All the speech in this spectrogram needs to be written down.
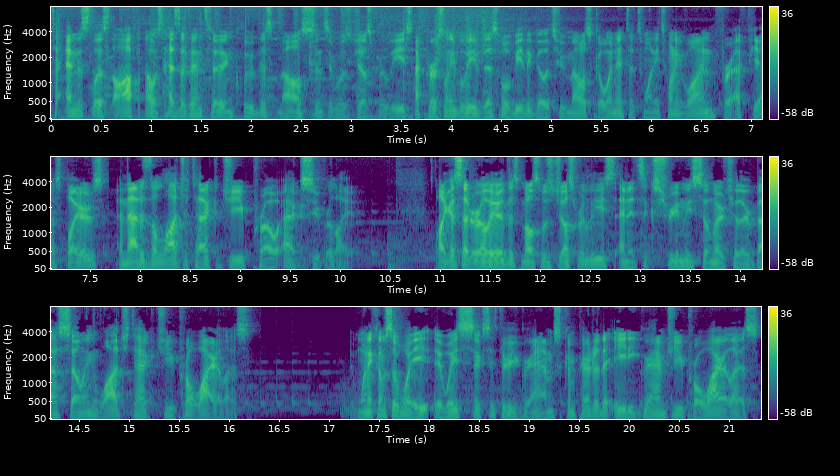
To end this list off, I was hesitant to include this mouse since it was just released. I personally believe this will be the go-to mouse going into 2021 for FPS players, and that is the Logitech G Pro X Superlight. Like I said earlier, this mouse was just released and it's extremely similar to their best-selling Logitech G Pro Wireless. When it comes to weight, it weighs 63 grams compared to the 80 gram G Pro Wireless.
